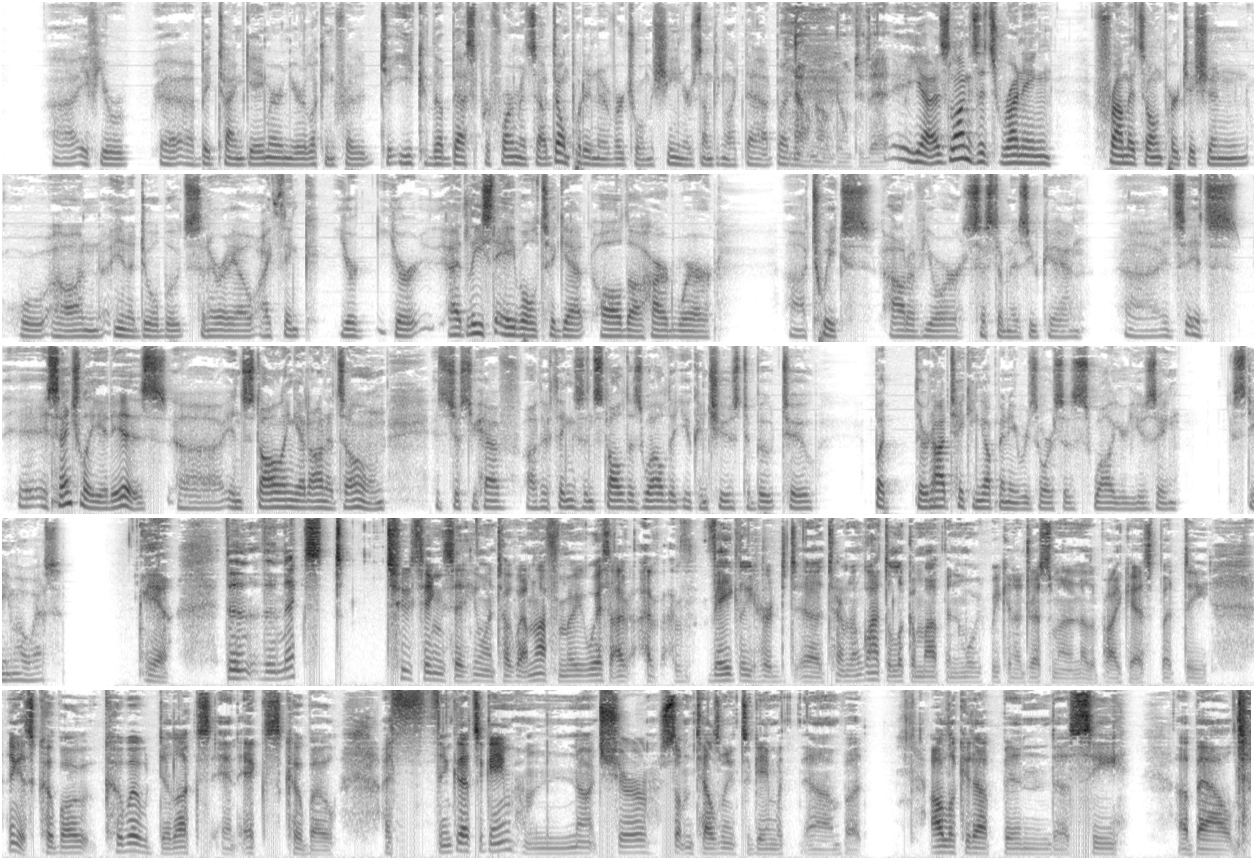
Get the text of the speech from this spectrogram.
uh, if you're a big time gamer and you're looking for to eke the best performance out, don't put it in a virtual machine or something like that. But no, no, don't do that. Yeah, as long as it's running from its own partition on in a dual boot scenario, I think you're you're at least able to get all the hardware uh, tweaks out of your system as you can. Uh, it's it's essentially it is uh, installing it on its own. It's just you have other things installed as well that you can choose to boot to, but they're not taking up any resources while you're using Steam OS. Yeah. The the next two things that he wanted to talk about, I'm not familiar with. I've, I've, I've vaguely heard uh, terms. I'm going to have to look them up and we, we, can address them on another podcast. But the, I think it's Kobo, Kobo Deluxe and X Kobo. I think that's a game. I'm not sure. Something tells me it's a game with, uh, but I'll look it up and uh, see about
